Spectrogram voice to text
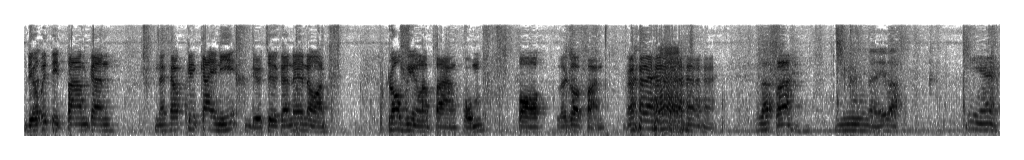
เดี๋ยวไปติดตามกันนะครับ ใกล้ๆนี้เดี๋ยวเจอกันแน่นอน รอบเวียงลำปางผมปอแล้วก็ฝัน แล้วไปวิวไหนล่ะ นี่ไงอะ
